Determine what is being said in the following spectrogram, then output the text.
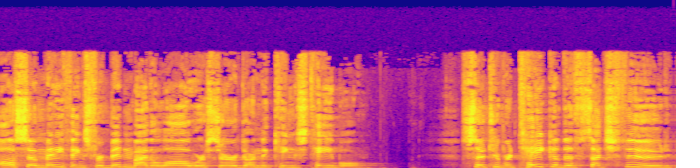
Also, many things forbidden by the law were served on the king's table. So, to partake of the, such food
